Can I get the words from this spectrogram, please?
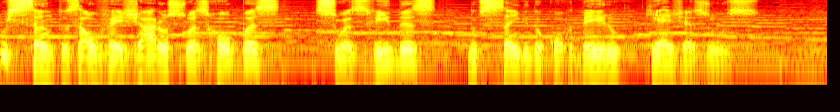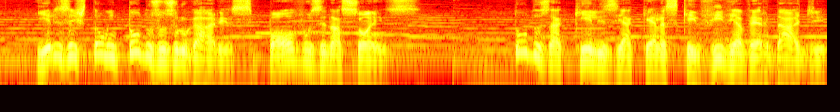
os santos alvejaram suas roupas, suas vidas no sangue do Cordeiro, que é Jesus. E eles estão em todos os lugares, povos e nações. Todos aqueles e aquelas que vivem a verdade,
